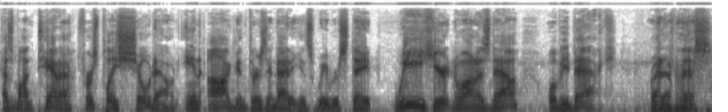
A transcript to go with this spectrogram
as Montana first place showdown in Ogden Thursday night against Weber State. We here at Nuanez Now will be back right after this.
